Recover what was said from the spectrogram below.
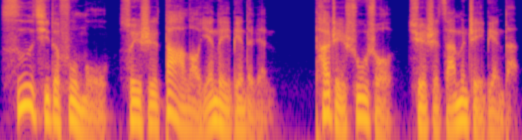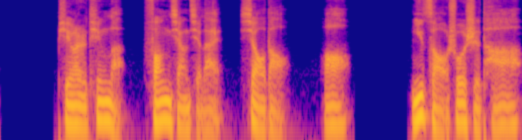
思琪的父母虽是大老爷那边的人，他这叔叔却是咱们这边的。”平儿听了，方想起来，笑道：“哦，你早说是他，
